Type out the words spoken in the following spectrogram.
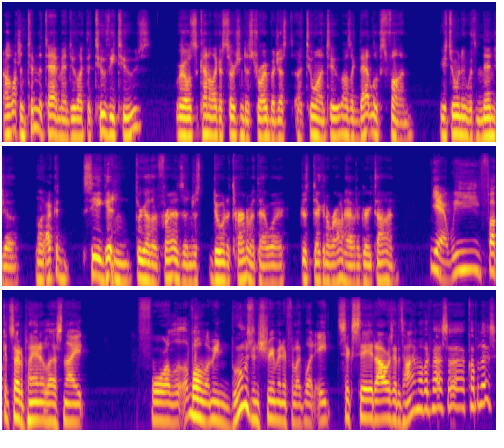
I was watching Tim the Tatman do like the two v twos, where it was kind of like a search and destroy, but just a two on two. I was like, that looks fun. He's doing it with Ninja. Like I could see getting three other friends and just doing a tournament that way, just dicking around, having a great time. Yeah, we fucking started playing it last night. For a li- well, I mean, Boom's been streaming it for like what eight, six to eight hours at a time over the past uh, couple days.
